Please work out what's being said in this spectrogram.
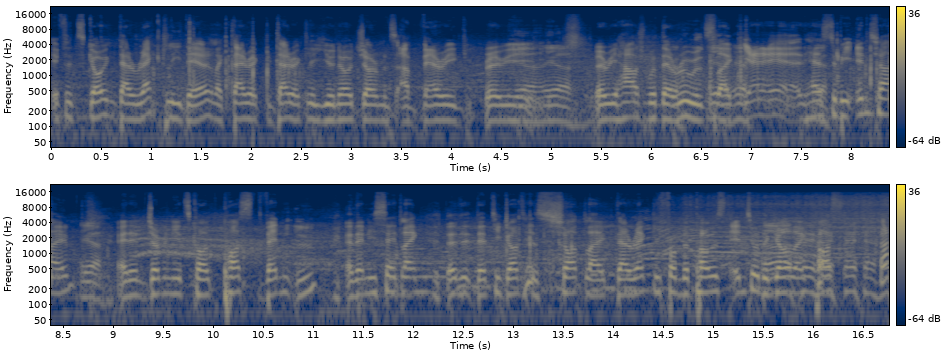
if it's going directly there, like directly, directly. You know, Germans are very, very, Yeah, yeah. very harsh with their rules. Yeah, like yeah. yeah, it has to be in time. Yeah. And in Germany, it's called postwenden. And then he said like that, that he got his shot like directly from the post into the goal, like oh. post. Yeah,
